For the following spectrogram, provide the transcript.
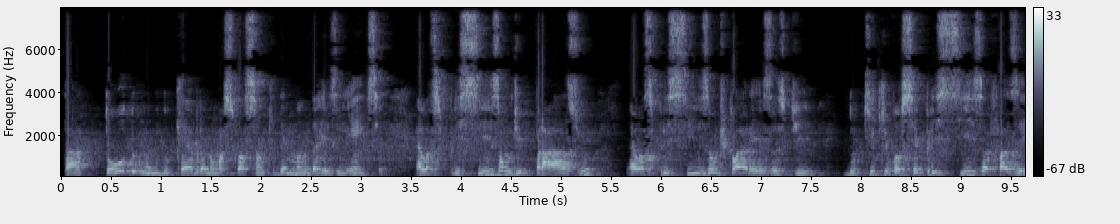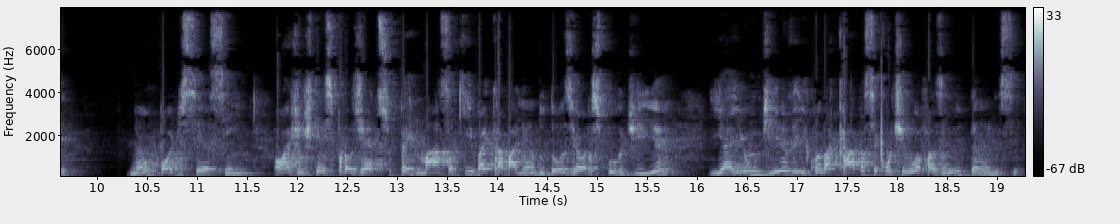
Tá? Todo mundo quebra numa situação que demanda resiliência. Elas precisam de prazo, elas precisam de clarezas de do que, que você precisa fazer. Não pode ser assim, ó, a gente tem esse projeto super massa aqui, vai trabalhando 12 horas por dia, e aí um dia, e quando acaba, você continua fazendo e dane-se.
